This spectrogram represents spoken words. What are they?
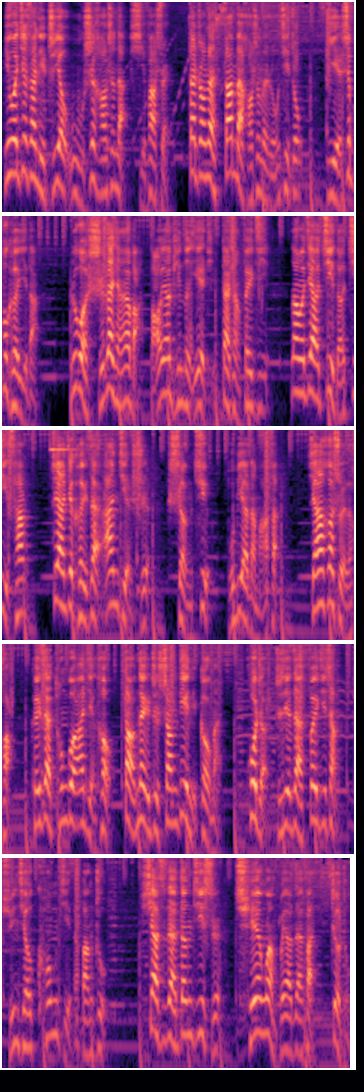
因为就算你只有五十毫升的洗发水，但装在三百毫升的容器中也是不可以的。如果实在想要把保养品等液体带上飞机，那么就要记得寄舱，这样就可以在安检时省去不必要的麻烦。想要喝水的话，可以在通过安检后到内置商店里购买，或者直接在飞机上寻求空姐的帮助。下次在登机时，千万不要再犯这种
